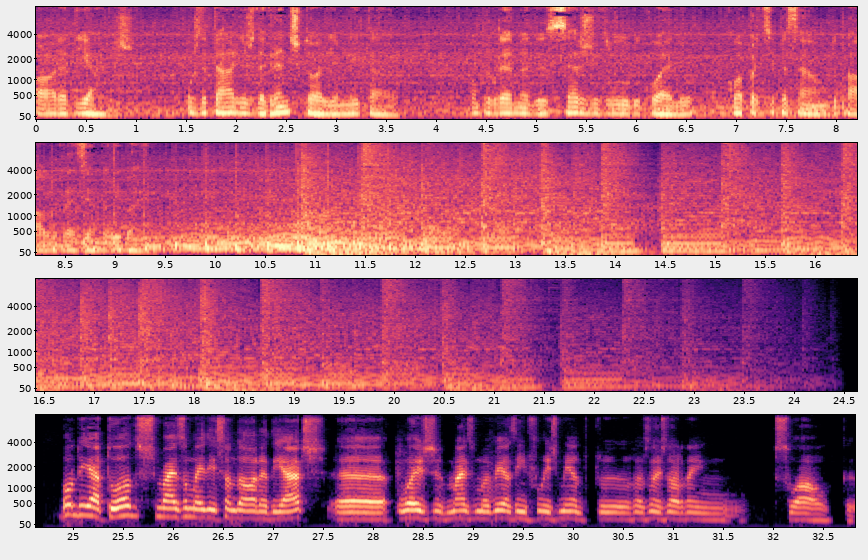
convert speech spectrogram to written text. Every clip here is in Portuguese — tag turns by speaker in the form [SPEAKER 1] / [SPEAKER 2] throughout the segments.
[SPEAKER 1] Hora de Ares. Os detalhes da grande história militar. Um programa de Sérgio Veludo Coelho com a participação de Paulo Rezende Ribeiro.
[SPEAKER 2] Dia a todos, mais uma edição da Hora de Ares. Uh, hoje, mais uma vez, infelizmente, por razões de ordem pessoal, que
